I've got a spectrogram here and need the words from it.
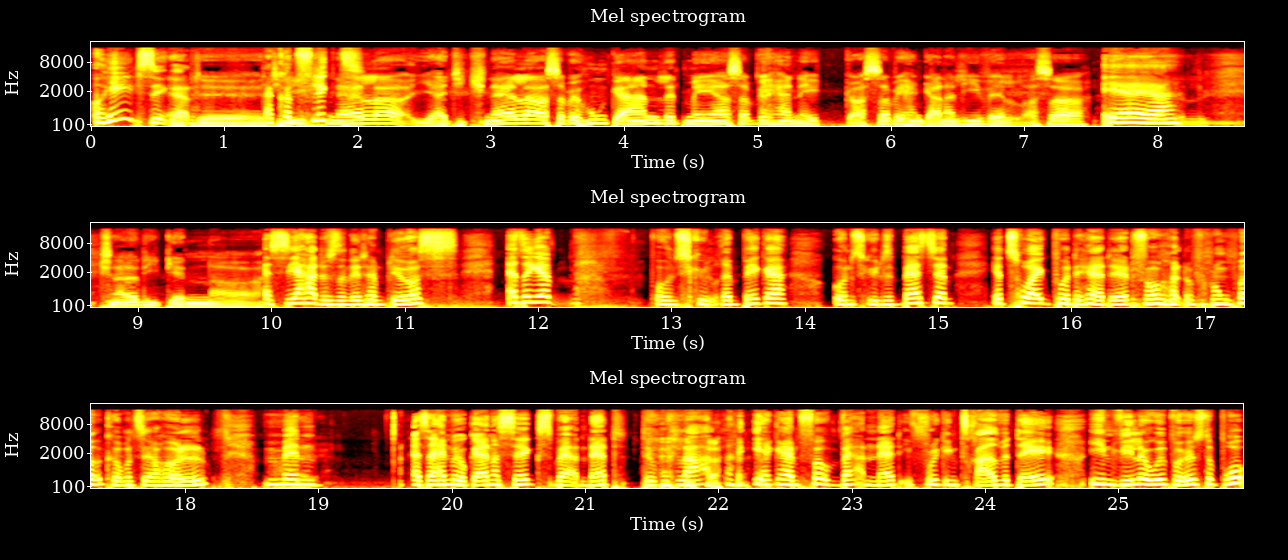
Og helt sikkert. At, øh, der er de konflikt. Knaller, ja, de knaller, og så vil hun gerne lidt mere, så vil han ikke, og så vil han gerne alligevel, og så Ja, ja. knaller de igen, og... Altså, jeg har det jo sådan lidt, han blev også... Altså, jeg... Undskyld, Rebecca. Undskyld, Sebastian. Jeg tror ikke på, at det her det er et forhold, der på nogen måde kommer til at holde. Men... Nej. Altså, han vil jo gerne have sex hver nat. Det er jo klart. jeg kan han få hver nat i freaking 30 dage i en villa ude på Østerbro,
